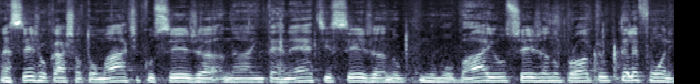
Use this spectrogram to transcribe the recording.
né? seja o caixa automático, seja na internet, seja no, no mobile, seja no próprio telefone.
